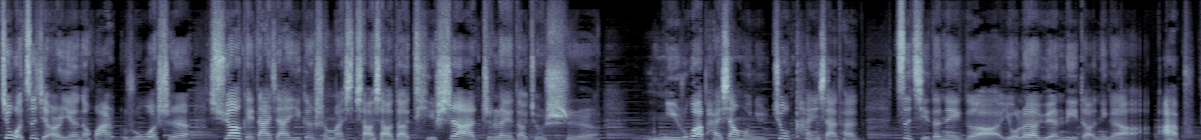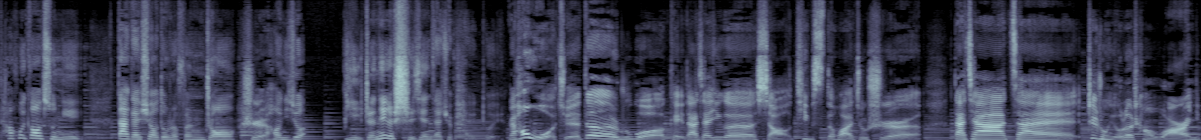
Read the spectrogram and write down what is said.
就我自己而言的话，如果是需要给大家一。一个什么小小的提示啊之类的，就是你如果要排项目，你就看一下他自己的那个游乐园里的那个 app，他会告诉你大概需要多少分钟，是，然后你就比着那个时间再去排队。然后我觉得，如果给大家一个小 tips 的话，就是大家在这种游乐场玩，你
